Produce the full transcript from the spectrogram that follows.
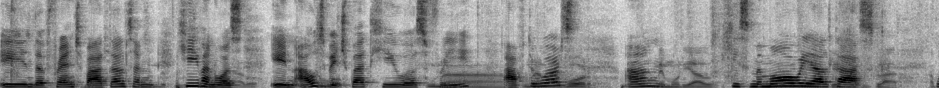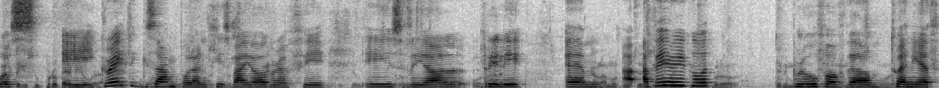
in the French battles, and he even was in Auschwitz, but he was free afterwards. And his memorial task was a great example, and his biography is real, really um, a, a very good proof of the 20th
